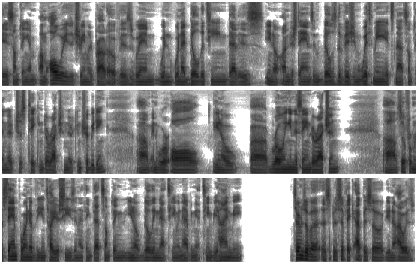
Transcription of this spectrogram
is something I'm, I'm always extremely proud of is when, when, when I build a team that is, you know, understands and builds the vision with me. It's not something they're just taking direction. They're contributing. Um, and we're all, you know, uh, rowing in the same direction. Uh, so from the standpoint of the entire season, I think that's something, you know, building that team and having that team behind me. In terms of a, a specific episode, you know, I was,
